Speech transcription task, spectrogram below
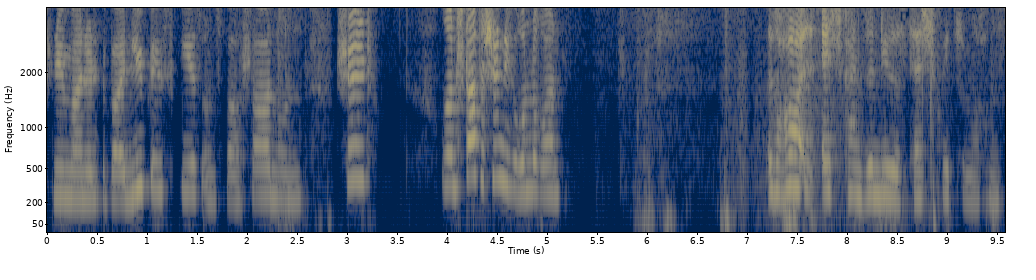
Ich nehme meine beiden Lieblingsskills und zwar Schaden und Schild. Und dann starte ich in die Runde rein. Es hat echt keinen Sinn, dieses Testspiel zu machen.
